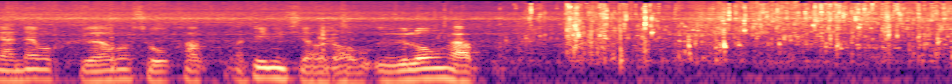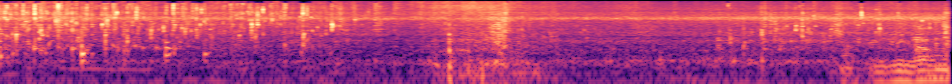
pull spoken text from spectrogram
ยานได้มะเขือมาสุกครับอที่นี่เสียวดอกอือลงครับดอกอือลงด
